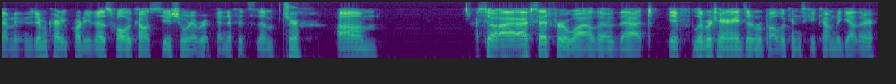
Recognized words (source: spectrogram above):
I mean the Democratic Party does follow the Constitution whenever it benefits them. Sure. Um, so I, I've said for a while though that if libertarians and Republicans could come together,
